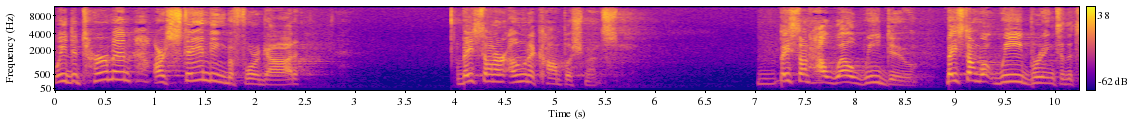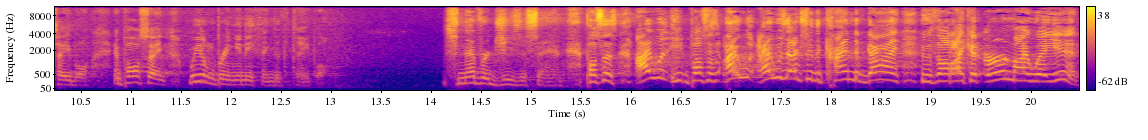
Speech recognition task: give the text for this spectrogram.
we determine our standing before God based on our own accomplishments, based on how well we do, based on what we bring to the table. And Paul's saying, we don't bring anything to the table. It's never Jesus saying. Paul says, I was, he, Paul says, I, I was actually the kind of guy who thought I could earn my way in.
